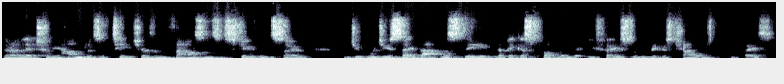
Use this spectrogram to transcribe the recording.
there are literally hundreds of teachers and thousands of students. So would you, would you say that was the, the biggest problem that you faced or the biggest challenge that you faced?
